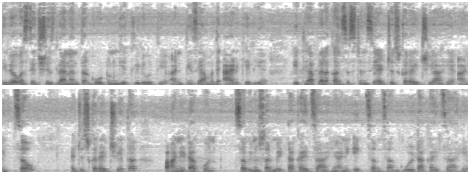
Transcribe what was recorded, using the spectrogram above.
ती व्यवस्थित शिजल्यानंतर घोटून घेतलेली होती आणि तीच यामध्ये ॲड केली आहे. इथे आपल्याला कन्सिस्टन्सी ॲडजस्ट करायची आहे आणि चव ॲडजस्ट करायची आहे. तर पाणी टाकून चवीनुसार मीठ टाकायचं आहे आणि एक चमचा गूळ टाकायचा आहे.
